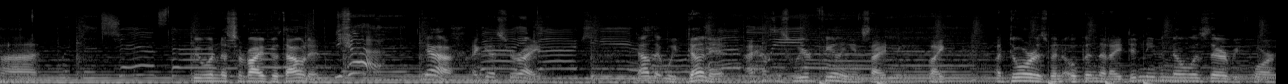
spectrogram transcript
Uh, we wouldn't have survived without it. Yeah. Yeah, I guess you're right. Now that we've done it, I have this weird feeling inside me, like a door has been opened that I didn't even know was there before.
